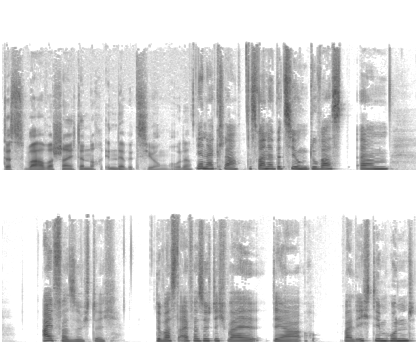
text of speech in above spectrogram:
das war wahrscheinlich dann noch in der Beziehung, oder? Ja, na klar, das war in der Beziehung. Du warst ähm, eifersüchtig. Du warst eifersüchtig, weil der, weil ich dem Hund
